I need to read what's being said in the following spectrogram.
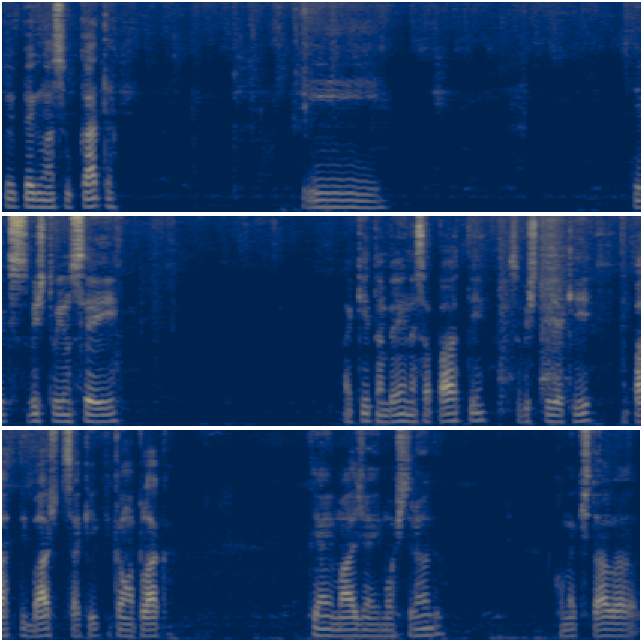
foi pego uma sucata e teve que substituir um CI aqui também nessa parte, substituir aqui, a parte de baixo disso aqui, fica uma placa. Tem a imagem aí mostrando como é que estava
